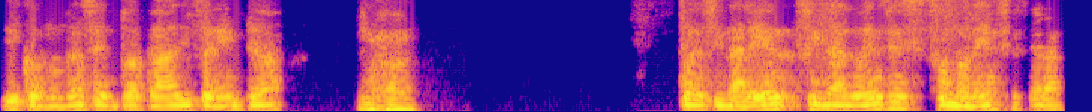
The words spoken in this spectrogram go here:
Y con un acento acá diferente, ¿verdad? ajá, pues sinale- sinaloenses, sonorenses eran.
